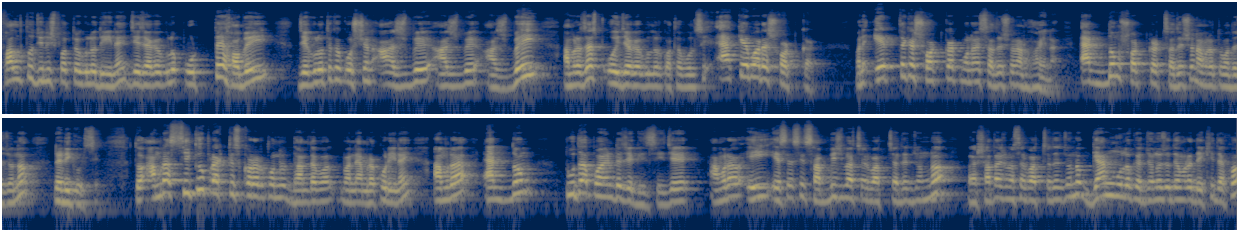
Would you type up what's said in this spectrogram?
ফালতু জিনিসপত্রগুলো দিই নাই, যে জায়গাগুলো পড়তে হবেই, যেগুলো থেকে কোশ্চেন আসবে আসবে, আসবেই, আমরা জাস্ট ওই জায়গাগুলোর কথা বলছি। একেবারে শর্টকাট মানে এর থেকে শর্টকাট মনে হয় সাজেশন আর হয় না। একদম শর্টকাট সাজেশন আমরা তোমাদের জন্য রেডি করছি। তো আমরা সিকিউ প্র্যাকটিস করার কোনো ধান্দা মানে আমরা করি নাই। আমরা একদম টু দ্য পয়েন্টে যে গেছি যে আমরা এই এসএসসি ছাব্বিশ বাচ্চার বাচ্চাদের জন্য বা সাতাশ বছর বাচ্চাদের জন্য জ্ঞানমূলকের জন্য যদি আমরা দেখি, দেখো,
